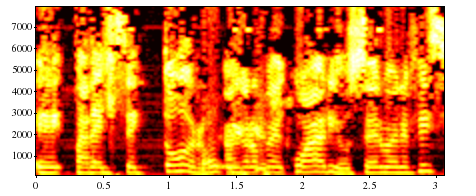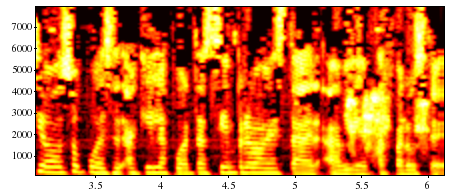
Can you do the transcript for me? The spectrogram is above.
eh, para el sector No, que- agropecuario ser beneficioso, pues aquí las puertas siempre van a estar abiertas para usted.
